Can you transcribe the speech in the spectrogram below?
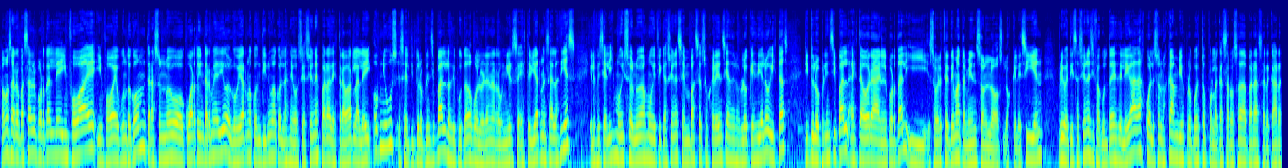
Vamos a repasar el portal de Infobae, infobae.com. Tras un nuevo cuarto intermedio, el gobierno continúa con las negociaciones para destrabar la ley Omnibus. Es el título principal. Los diputados volverán a reunirse este viernes a las 10. El oficialismo hizo nuevas modificaciones en base a sugerencias de los bloques dialoguistas. Título principal a esta hora en el portal. Y sobre este tema también son los, los que le siguen. Privatizaciones y facultades delegadas. ¿Cuáles son los cambios propuestos por la Casa Rosada para acercar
